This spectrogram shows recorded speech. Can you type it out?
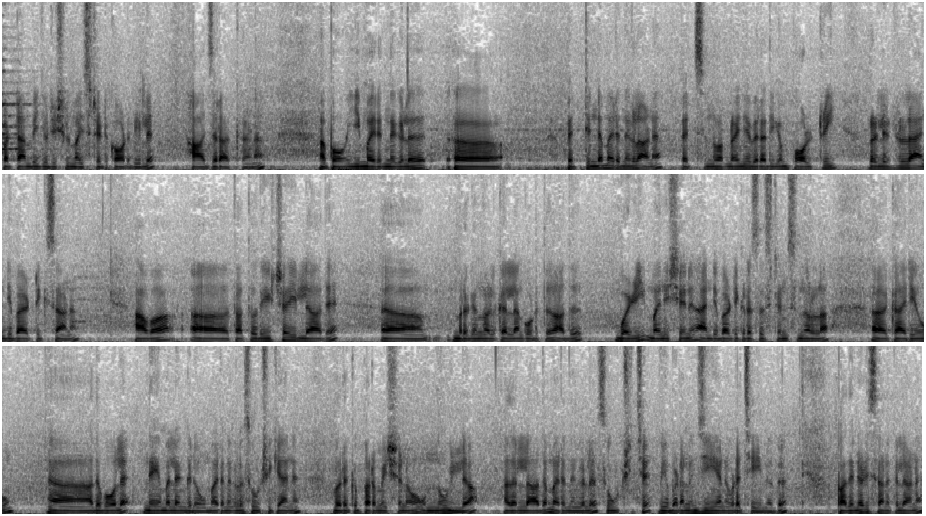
പട്ടാമ്പി ജുഡീഷ്യൽ മജിസ്ട്രേറ്റ് കോടതിയിൽ ഹാജരാക്കുകയാണ്. അപ്പോൾ ഈ മരുന്നുകൾ പെറ്റിന്റെ മരുന്നുകളാണ്. പെറ്റ്സ് എന്ന് പറഞ്ഞു കഴിഞ്ഞാൽ ഇവരധികം പോൾട്രി റിലേറ്റഡുള്ള ആന്റിബയോട്ടിക്സ് ആണ്. അവ തത്വദീക്ഷയില്ലാതെ മൃഗങ്ങൾക്കെല്ലാം കൊടുത്ത് അത് വഴി മനുഷ്യന് ആന്റിബയോട്ടിക് റെസിസ്റ്റൻസ് എന്നുള്ള കാര്യവും അതുപോലെ നിയമലംഘനവും മരുന്നുകൾ സൂക്ഷിക്കാൻ ഇവർക്ക് പെർമിഷനോ ഒന്നുമില്ല. അതല്ലാതെ മരുന്നുകൾ സൂക്ഷിച്ച് വിപണനം ചെയ്യുകയാണ് ഇവിടെ ചെയ്യുന്നത്. അപ്പോൾ അതിന്റെ അടിസ്ഥാനത്തിലാണ്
